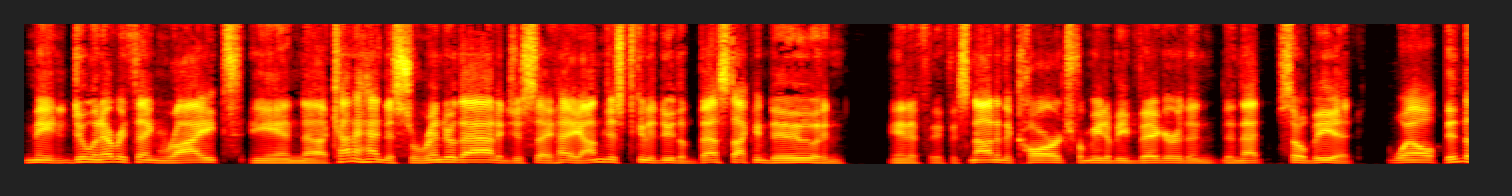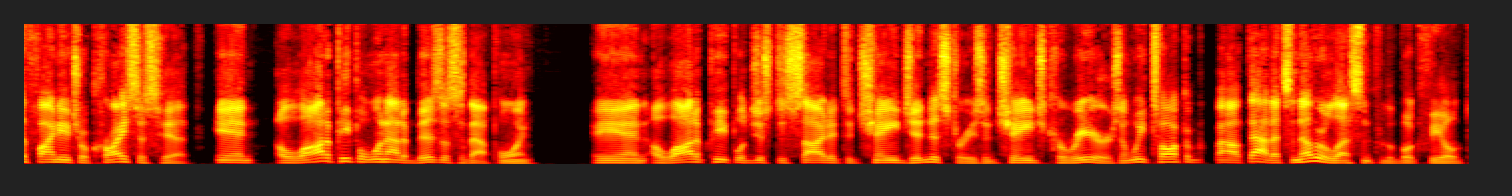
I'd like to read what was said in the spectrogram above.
mean, doing everything right, and uh, kind of had to surrender that and just say, "Hey, I'm just going to do the best I can do." And and if, if it's not in the cards for me to be bigger, then then that so be it. Well, then the financial crisis hit, and a lot of people went out of business at that point. And a lot of people just decided to change industries and change careers. And we talk about that. That's another lesson for the book field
